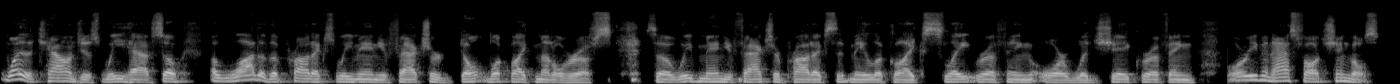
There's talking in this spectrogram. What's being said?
one of the challenges we have. So, a lot of the products we manufacture don't look like metal roofs. So, we've manufactured products that may look like slate roofing or wood shake roofing or even asphalt shingles.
